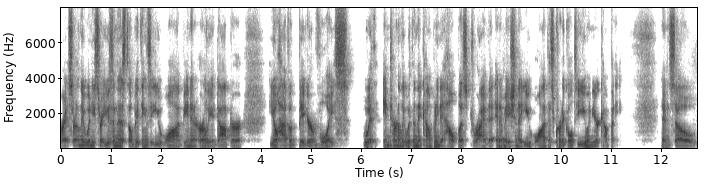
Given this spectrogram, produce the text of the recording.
right? Certainly, when you start using this, there'll be things that you want. Being an early adopter, you'll have a bigger voice with internally within the company to help us drive that innovation that you want that's critical to you and your company. And so,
